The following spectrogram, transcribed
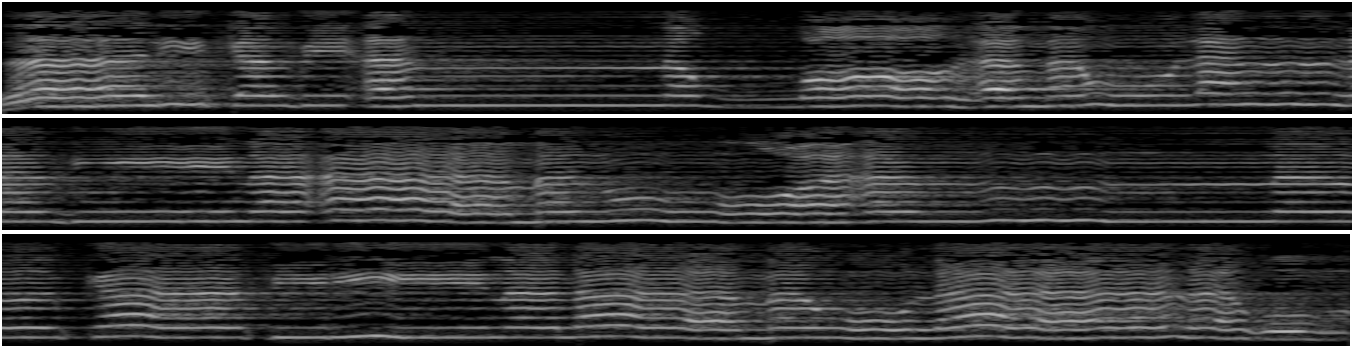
ذلك بأن الله مولى الذين آمنوا وأن الكافرين لا مولى لهم.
